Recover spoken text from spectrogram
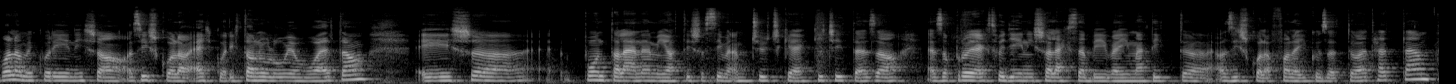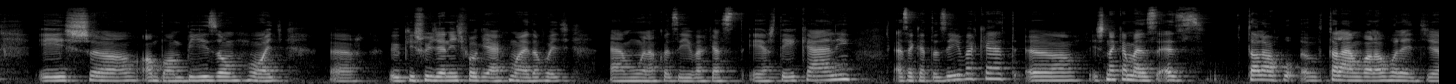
valamikor én is a, az iskola egykori tanulója voltam, és pont talán emiatt is a szívem csücske kicsit ez a, ez a projekt, hogy én is a legszebb éveimet itt az iskola falai között tölthettem, és abban bízom, hogy ők is ugyanígy fogják majd, ahogy elmúlnak az évek ezt értékelni, ezeket az éveket, és nekem ez, ez talán, talán valahol egy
